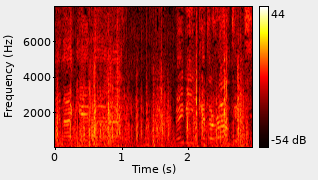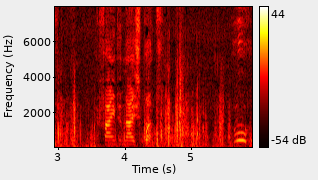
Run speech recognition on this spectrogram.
then I can uh, maybe get around it and find a nice spot. Woo!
